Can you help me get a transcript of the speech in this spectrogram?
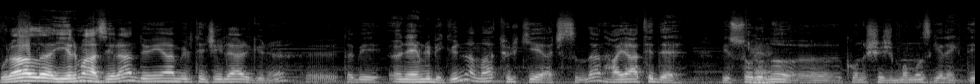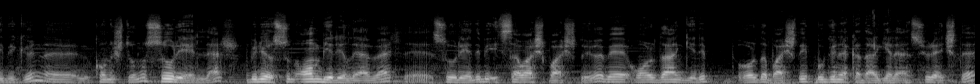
Vural 20 Haziran Dünya Mülteciler Günü. Ee, tabii önemli bir gün ama Türkiye açısından hayati de bir sorunu evet. konuşmamız gerektiği bir gün. Konuştuğumuz Suriyeliler. Biliyorsun 11 yıl evvel Suriye'de bir iç savaş başlıyor ve oradan gelip orada başlayıp bugüne kadar gelen süreçte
